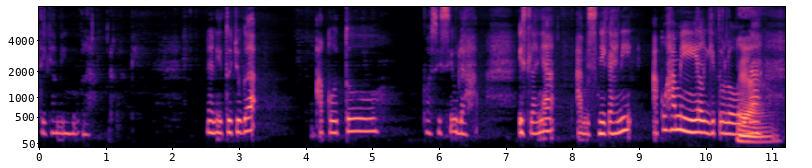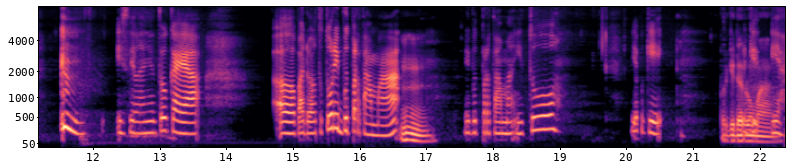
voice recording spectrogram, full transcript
tiga minggu lah dan itu juga aku tuh posisi udah istilahnya abis nikah ini aku hamil gitu loh Ya. nah istilahnya tuh kayak eh, pada waktu tuh ribut pertama Mm. ribut pertama itu dia pergi Pergi dari pergi rumah. iya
